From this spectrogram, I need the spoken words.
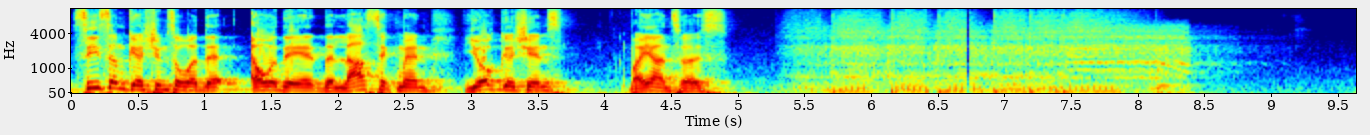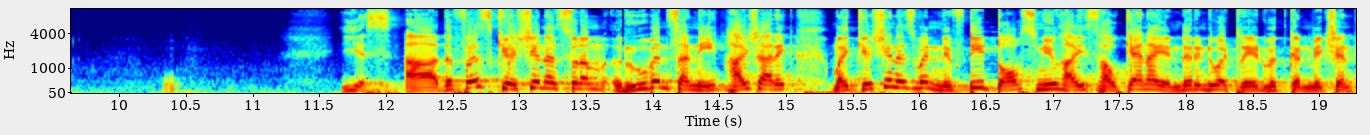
see some questions over there over there. The last segment your questions. My answers Yes, uh, the first question is from Ruben Sunny. Hi Sharique. My question is when Nifty tops new highs, how can I enter into a trade with conviction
